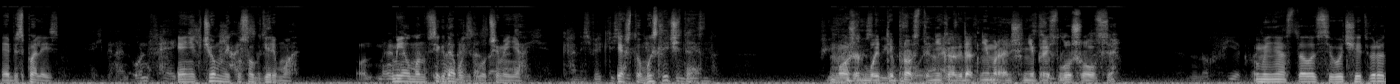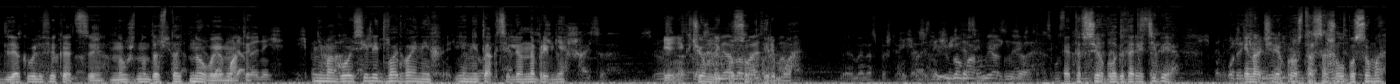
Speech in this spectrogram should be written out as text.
Я бесполезен. Я никчемный кусок дерьма. Милман всегда будет лучше меня. Я что, мысли читаю? Может быть, ты просто никогда к ним раньше не прислушивался. У меня осталось всего четверо для квалификации. Нужно достать новые маты. Не могу осилить два двойных. Я не так силен на бревне. И никчемный кусок дерьма. Это все благодаря тебе. Иначе я просто сошел бы с ума.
